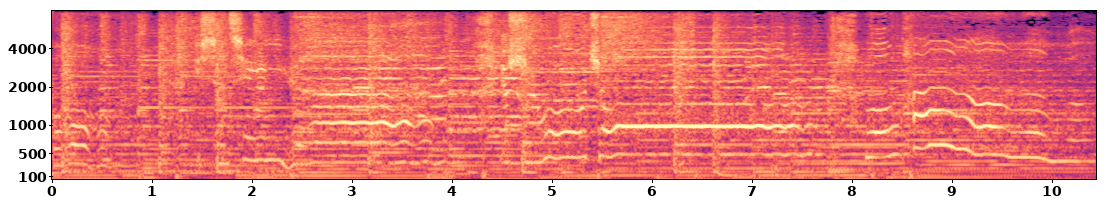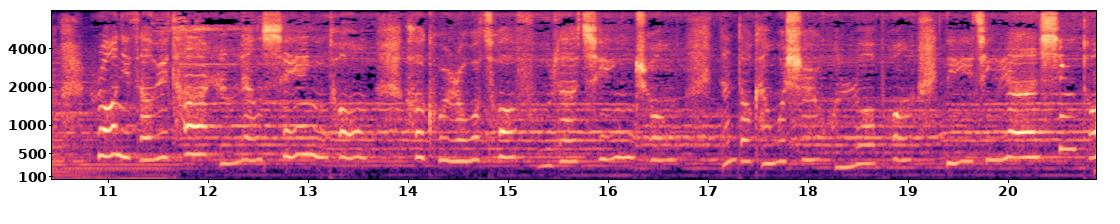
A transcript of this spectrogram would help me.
讽。一厢情愿，有始无终。若你早与他人两心，苦肉我错付了情衷？难道看我失魂落魄，你竟然心动？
